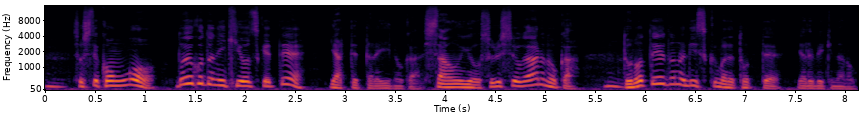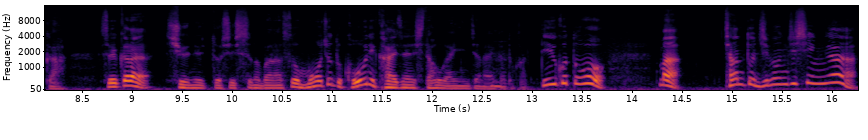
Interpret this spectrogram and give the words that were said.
うん。そして今後どういうことに気をつけてやっていったらいいのか資産運用をする必要があるのかうん。どの程度のリスクまで取ってやるべきなのかそれから収入と支出のバランスをもうちょっとこういうふうに改善した方がいいんじゃないかとかっていうことをまあちゃんと自分自身が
